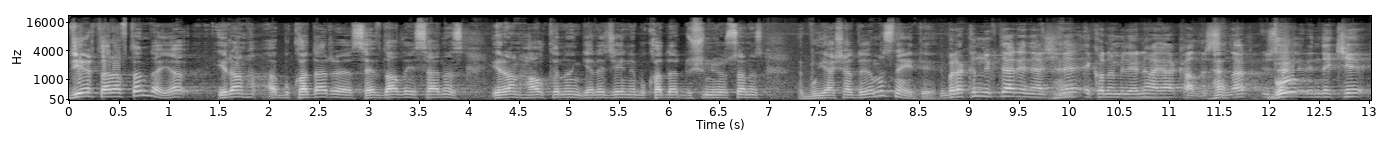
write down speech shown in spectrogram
Diğer taraftan da ya İran bu kadar sevdalıysanız, İran halkının geleceğini bu kadar düşünüyorsanız bu yaşadığımız neydi? Bırakın nükleer enerjiyle ekonomilerini ayağa kaldırsınlar. Bu- Üzerlerindeki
